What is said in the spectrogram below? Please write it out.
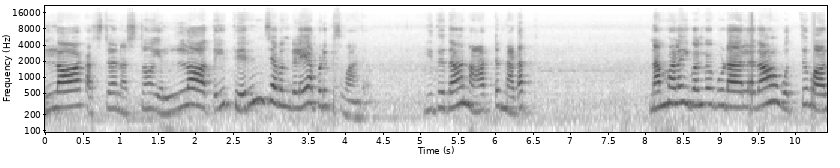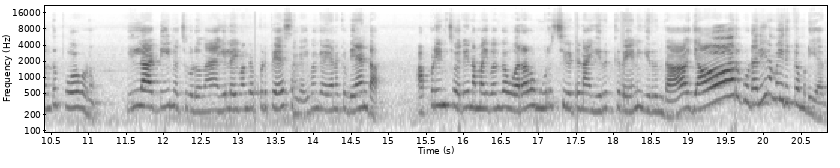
எல்லா கஷ்ட நஷ்டம் எல்லாத்தையும் தெரிஞ்சவங்களே அப்படி பேசுவாங்க. இதுதான் நாட்டு நடப்பு. நம்மளும் இவங்க கூடால தான் ஒத்து வாழ்ந்து போகணும். இல்லாட்டின்னு வச்சுக்கிடுவேன் இல்லை இவங்க இப்படி பேசுங்க இவங்க எனக்கு வேண்டாம் அப்படின்னு சொல்லி நம்ம இவங்க உறவை முறிச்சுக்கிட்டு நான் இருக்கிறேன்னு இருந்தால் யார் கூடலையும் நம்ம இருக்க முடியாது.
